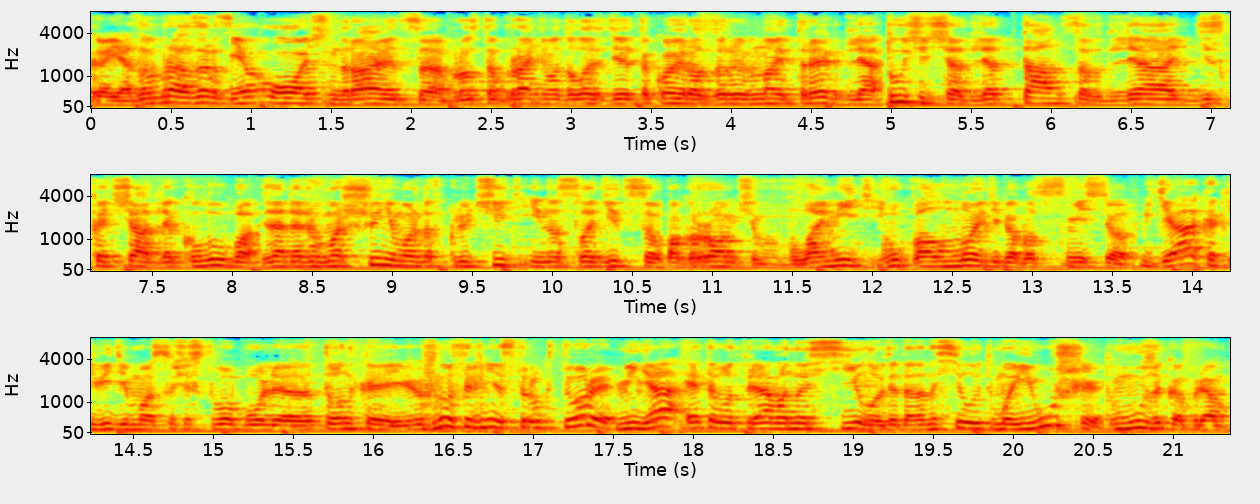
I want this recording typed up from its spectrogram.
Gayazov Brothers. Мне очень нравится. Просто братьям удалось сделать такой разрывной трек для тусича, для танцев, для дискоча, для клуба. Не знаю, даже в машине можно включить и насладиться погромче, вломить. Звук волной тебя просто снесет. Я, как, видимо, существо более тонкой внутренней структуры, меня это вот прямо насилует. Это насилует мои уши. Музыка прям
